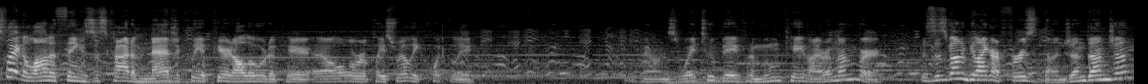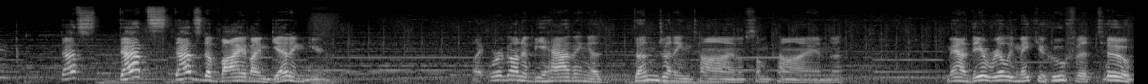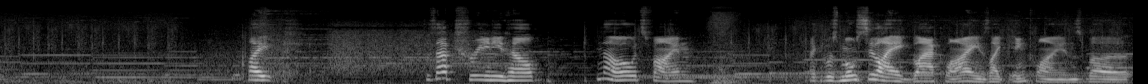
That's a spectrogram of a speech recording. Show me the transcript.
Looks like a lot of things just kind of magically appeared all over the all over the place really quickly. This mountain is way too big for the moon cave I remember. Is this gonna be like our first dungeon dungeon? That's that's that's the vibe I'm getting here. Like we're gonna be having a dungeoning time of some kind. Man, they really make you hoof it too. Like, does that tree need help? No, it's fine. Like, it was mostly, like, black lines, like ink lines, but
